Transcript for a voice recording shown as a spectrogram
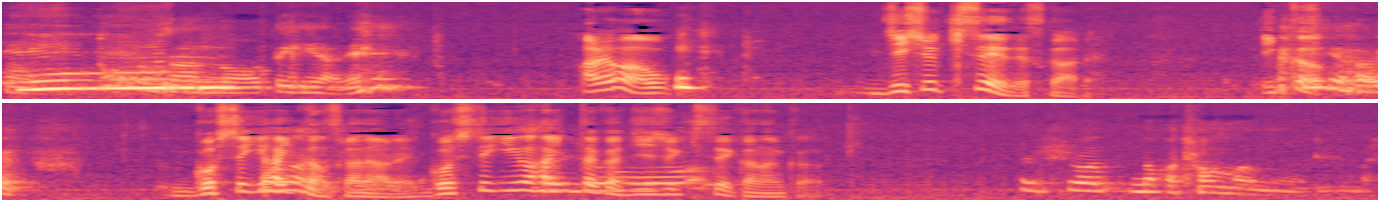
え。所さんの的なねあれは自主規制ですか、あれ？一回ご指摘入ったんですかね、あれ？ご指摘が入ったか自主規制かなんか。最初は中ちゃんマンの出てまし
